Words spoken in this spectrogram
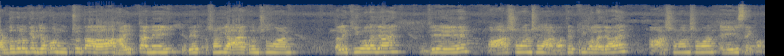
অর্ধগোলকের যখন উচ্চতা হাইটটা নেই, এদের সঙ্গে আয়তন সমান, তাহলে কি বলা যায়? যে আর সমান সমান অর্থাৎ কি বলা যায়? আর সমান সমান এই একক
